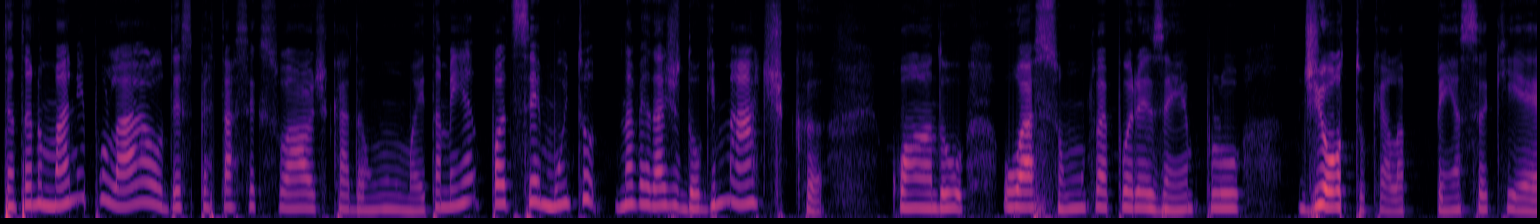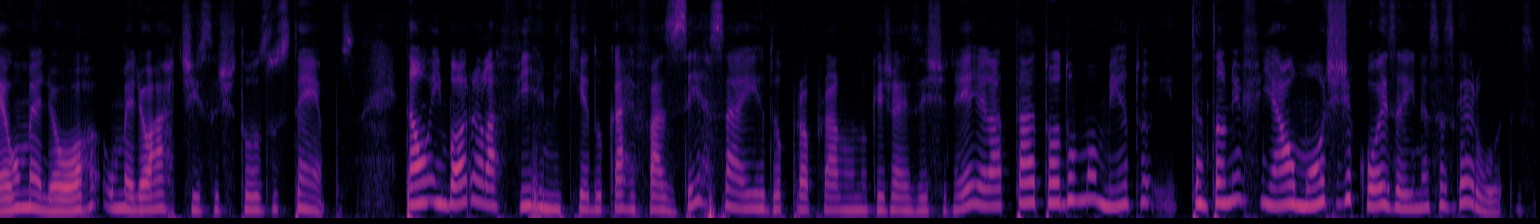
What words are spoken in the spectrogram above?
tentando manipular o despertar sexual de cada uma, e também pode ser muito, na verdade, dogmática quando o assunto é, por exemplo, Giotto, que ela pensa que é o melhor, o melhor artista de todos os tempos. Então, embora ela afirme que educar é fazer sair do próprio aluno que já existe nele, ela está todo momento tentando enfiar um monte de coisa aí nessas garotas.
